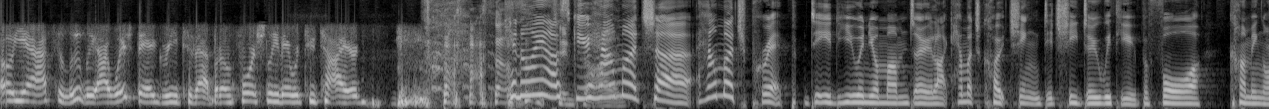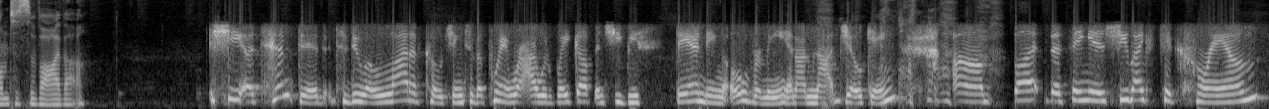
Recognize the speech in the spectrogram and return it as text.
Oh yeah, absolutely. I wish they agreed to that, but unfortunately they were too tired. Can I ask you how much uh, how much prep did you and your mum do? Like how much coaching did she do with you before coming on to Survivor? she attempted to do a lot of coaching to the point where I would wake up and she'd be standing over me, and I'm not joking. um, but the thing is, she likes to cram.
